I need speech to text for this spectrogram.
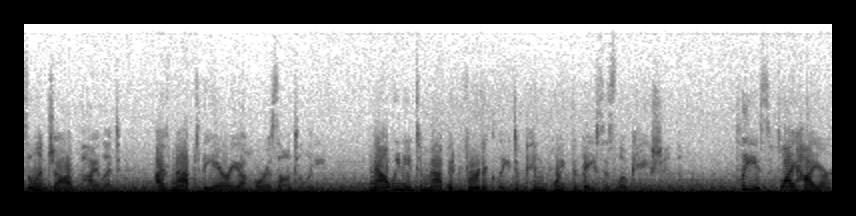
Excellent job, pilot. I've mapped the area horizontally. Now we need to map it vertically to pinpoint the base's location. Please, fly higher.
